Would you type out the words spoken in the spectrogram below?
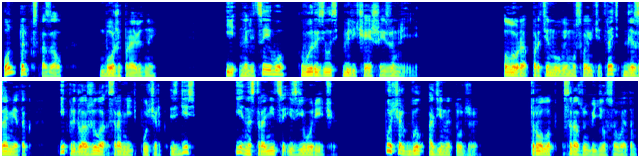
он только сказал «Боже праведный». И на лице его выразилось величайшее изумление. Лора протянула ему свою тетрадь для заметок и предложила сравнить почерк здесь и на странице из его речи. Почерк был один и тот же. Троллоп сразу убедился в этом.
